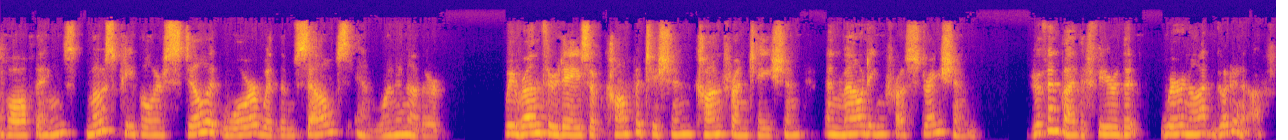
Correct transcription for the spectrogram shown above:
of all things, most people are still at war with themselves and one another. We run through days of competition, confrontation, and mounting frustration, driven by the fear that we're not good enough.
